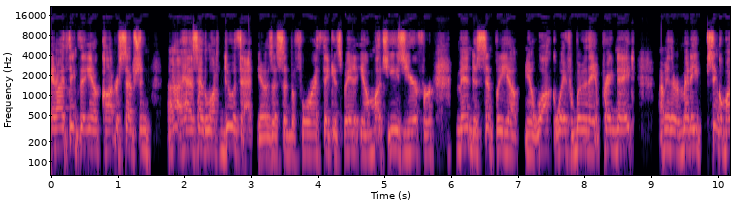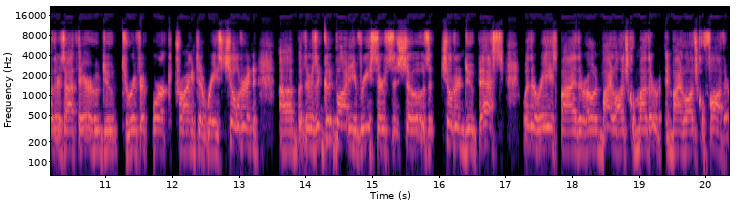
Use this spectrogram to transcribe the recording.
and I think that, you know, contraception uh, has had a lot to do with that. You know, as I said before, I think it's made it, you know, much easier for men to simply, uh, you know, walk away from women they impregnate. I mean, there are many single mothers out there who do terrific work trying to raise children, uh, but there's a good body of research that shows that children do best when they're raised by their own biological mother and biological father.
